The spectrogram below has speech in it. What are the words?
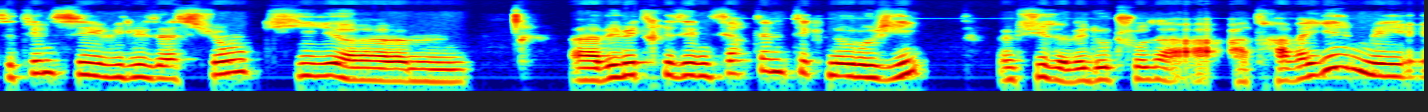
C'était une civilisation qui avait maîtrisé une certaine technologie, même s'ils avaient d'autres choses à, travailler, mais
